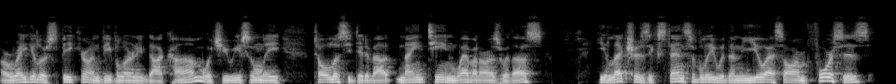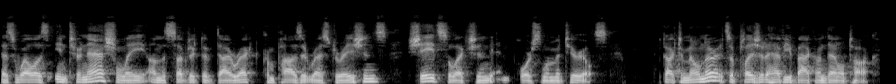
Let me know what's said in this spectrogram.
a regular speaker on VivaLearning.com, which he recently told us he did about 19 webinars with us. He lectures extensively within the U.S. Armed Forces as well as internationally on the subject of direct composite restorations, shade selection, and porcelain materials. Dr. Milner, it's a pleasure to have you back on Dental Talk.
